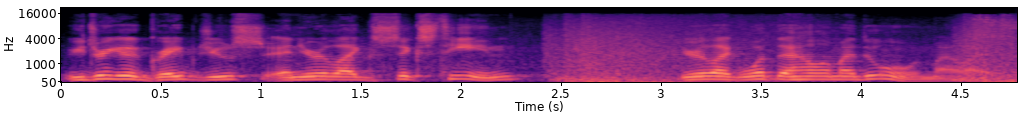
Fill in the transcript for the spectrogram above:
You drink a grape juice and you're like 16, you're like, what the hell am I doing with my life?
